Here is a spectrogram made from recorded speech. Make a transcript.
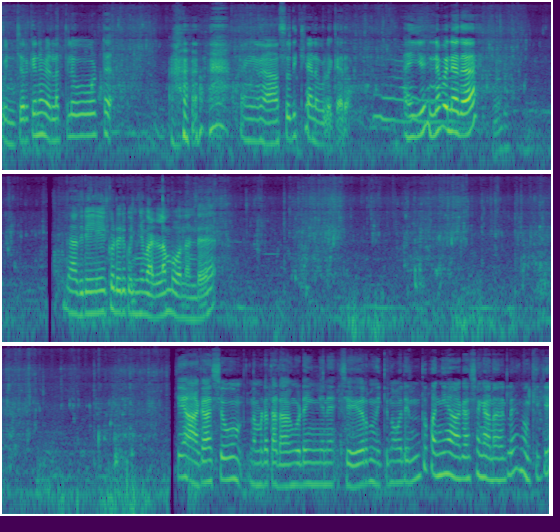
കുഞ്ചെറുക്കന് വെള്ളത്തിലോട്ട് അങ്ങനെ ആസ്വദിക്കാണ് പുള്ളിക്കാരൻ. അയ്യോ എന്നെ പൊന്നത് അതിലേക്കൂടെ ഒരു കുഞ്ഞു വെള്ളം പോകുന്നുണ്ട്. ആകാശവും നമ്മുടെ തടാകം കൂടെ ഇങ്ങനെ ചേർന്ന് നിൽക്കുന്ന പോലെ എന്ത് ഭംഗി ആകാശം കാണാനല്ലേ നോക്കിക്കേ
